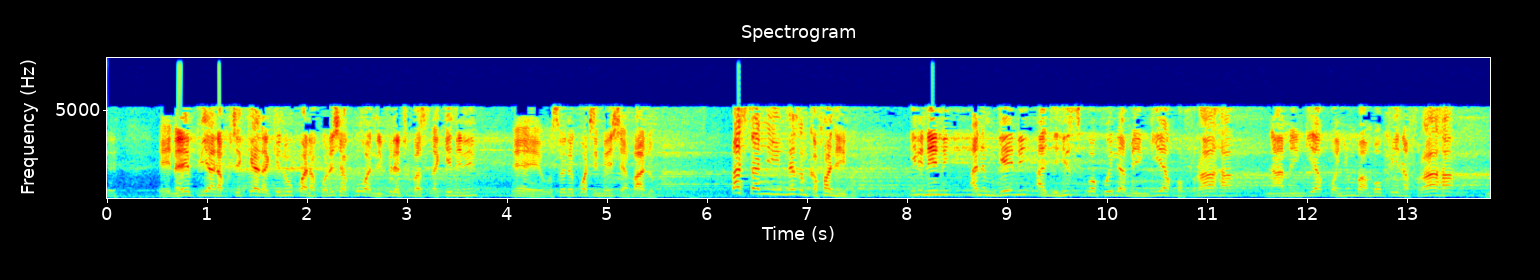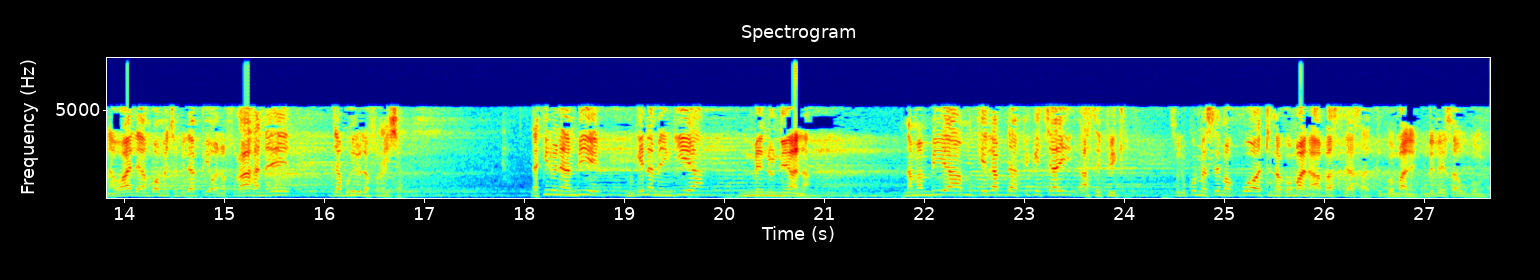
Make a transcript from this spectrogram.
e, na yeye pia anakuchekea lakini huko anakuonesha kuwa ni vile tu basi lakini ni eh usione kuwa timeisha bado. Basi ni mnaweza mkafanya hivyo. Ili nini? Ani mgeni ajihisi kwa kweli ameingia kwa furaha na ameingia kwa nyumba ambayo pia ina furaha na wale ambao wametembelea pia wana furaha na yeye jambo hilo lafurahisha lakini uniambie mgeni ameingia mmenuniana namwambia mke labda apike chai asipike. Sulikuwa ulikuwa umesema kuwa tunagombana? Ah basi sasa tugombane. Endelee sasa ugomvi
